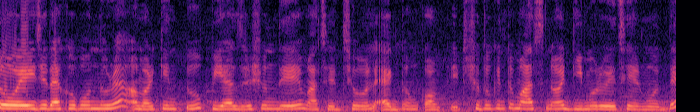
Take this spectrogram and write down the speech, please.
তো এই যে দেখো বন্ধুরা, আমার কিন্তু পেঁয়াজ, রসুন দিয়ে মাছের ঝোল একদম কমপ্লিট শুধু কিন্তু মাছ নয়, ডিমও রয়েছে এর মধ্যে।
